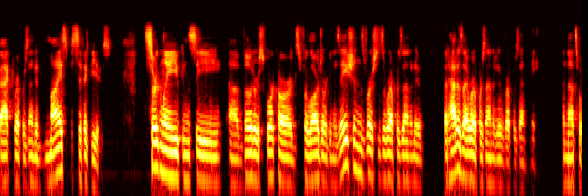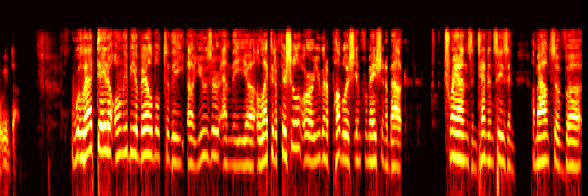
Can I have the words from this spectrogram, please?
fact represented my specific views. Certainly, you can see uh, voter scorecards for large organizations versus a representative, but how does that representative represent me? And that's what we've done. Will that data only be available to the uh, user and the uh, elected official, or are you going to publish information about trends and tendencies and amounts of uh,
